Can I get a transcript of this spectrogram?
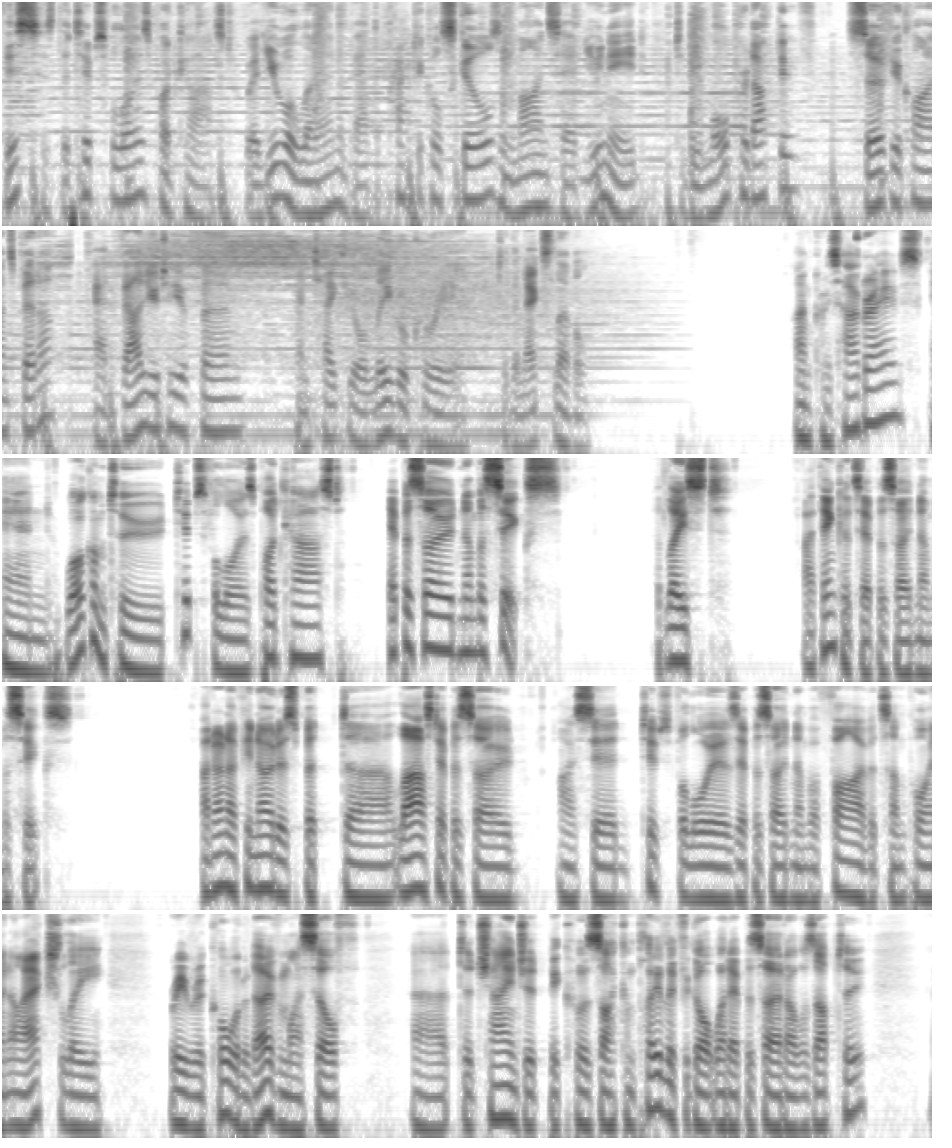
This is the Tips for Lawyers podcast, where you will learn about the practical skills and mindset you need to be more productive, serve your clients better, add value to your firm, and take your legal career to the next level. I'm Chris Hargraves, and welcome to Tips for Lawyers podcast, episode number six. At least, I think it's episode number six. I don't know if you noticed, but uh, last episode I said Tips for Lawyers episode number five at some point. I actually re recorded over myself uh, to change it because I completely forgot what episode I was up to.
